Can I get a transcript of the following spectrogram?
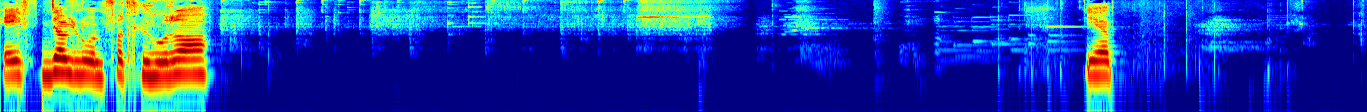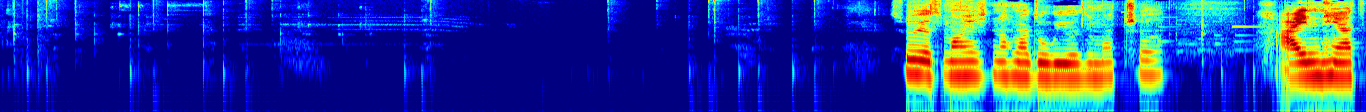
Safe wieder nur ein Viertel, oder? Yep. So, jetzt mache ich nochmal dubiose Matsche. Ein Herz.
